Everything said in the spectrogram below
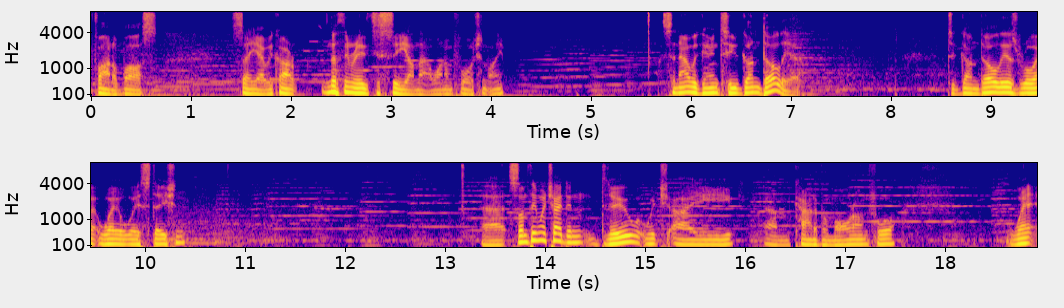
final boss. So yeah we can't nothing really to see on that one unfortunately. So now we're going to Gondolia. To Gondolia's railway station. Uh, something which I didn't do, which I am kind of a moron for. When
